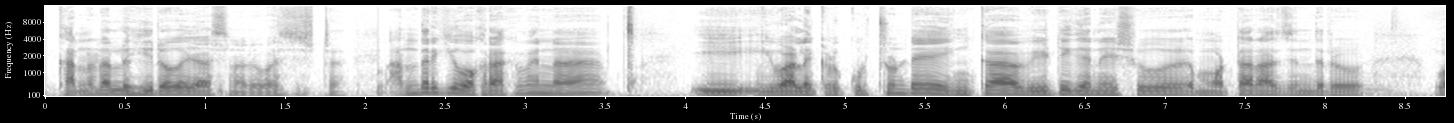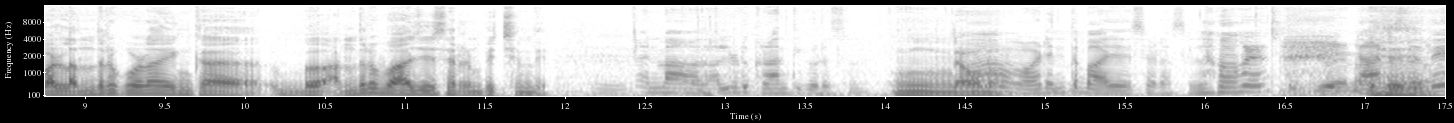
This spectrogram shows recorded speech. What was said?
కన్నడలో హీరోగా చేస్తున్నారు వశిష్ఠ అందరికీ ఒక రకమైన ఈ ఇవాళ ఇక్కడ కూర్చుంటే ఇంకా వీటి గణేష్ మొట్ట రాజేందర్ వాళ్ళందరూ కూడా ఇంకా అందరూ బాగా చేశారనిపించింది అండ్ మా అల్లుడు క్రాంతి కూడా సార్ ఉమ్, అవును వాడు ఎంత బాగా చేస్తాడు అసలు Dance అది.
